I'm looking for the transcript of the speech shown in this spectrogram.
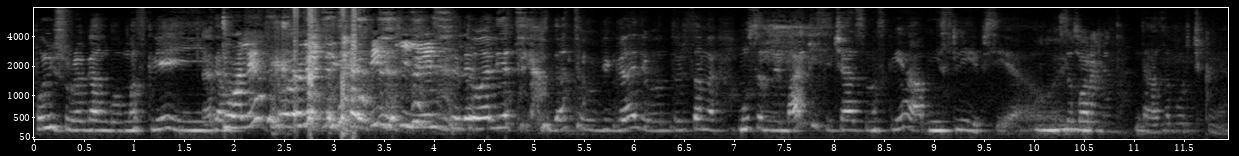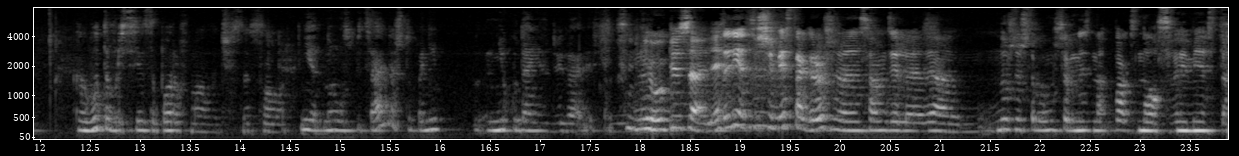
помнишь, ураган был в Москве, и там Туалеты, туалеты, кабинки ездили. туалеты куда-то убегали. Вот то же самое. Мусорные баки сейчас в Москве обнесли все э, Заборами. Да, заборчиками. Как будто в России заборов мало, честное слово. Нет, ну специально, чтобы они никуда не сдвигались. Не убежали. Да нет, слушай, место огорожено, на самом деле, да. Нужно, чтобы мусорный бак знал свое место.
